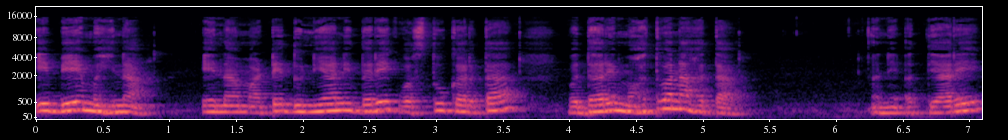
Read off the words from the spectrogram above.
એ બે મહિના એના માટે દુનિયાની દરેક વસ્તુ કરતાં વધારે મહત્ત્વના હતા. અને અત્યારે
